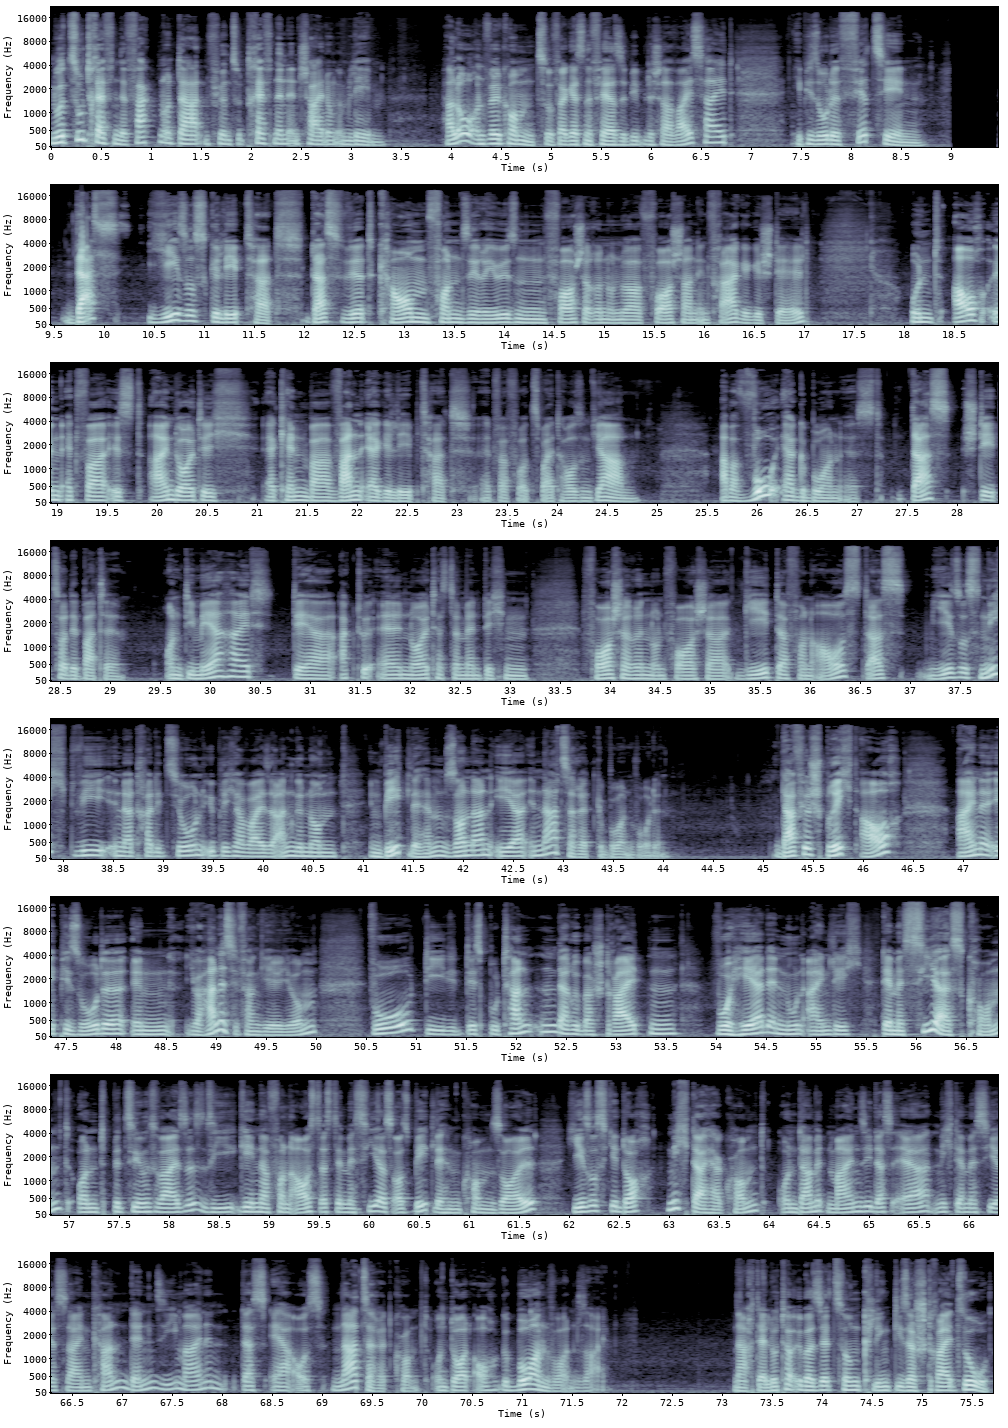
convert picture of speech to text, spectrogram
Nur zutreffende Fakten und Daten führen zu treffenden Entscheidungen im Leben. Hallo und willkommen zu Vergessene Verse biblischer Weisheit, Episode 14. Dass Jesus gelebt hat, das wird kaum von seriösen Forscherinnen und Forschern in Frage gestellt. Und auch in etwa ist eindeutig erkennbar, wann er gelebt hat, etwa vor 2000 Jahren. Aber wo er geboren ist, das steht zur Debatte. Und die Mehrheit der aktuellen neutestamentlichen Forscherinnen und Forscher geht davon aus, dass Jesus nicht wie in der Tradition üblicherweise angenommen in Bethlehem, sondern eher in Nazareth geboren wurde. Dafür spricht auch eine Episode im Johannesevangelium, wo die Disputanten darüber streiten, woher denn nun eigentlich der Messias kommt und beziehungsweise sie gehen davon aus, dass der Messias aus Bethlehem kommen soll, Jesus jedoch nicht daher kommt und damit meinen sie, dass er nicht der Messias sein kann, denn sie meinen, dass er aus Nazareth kommt und dort auch geboren worden sei. Nach der Luther-Übersetzung klingt dieser Streit so.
